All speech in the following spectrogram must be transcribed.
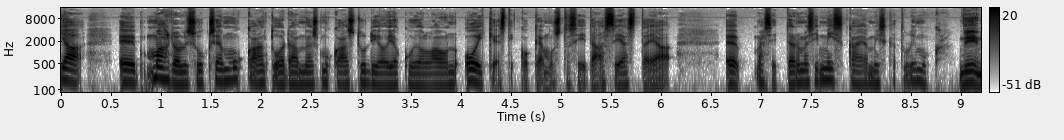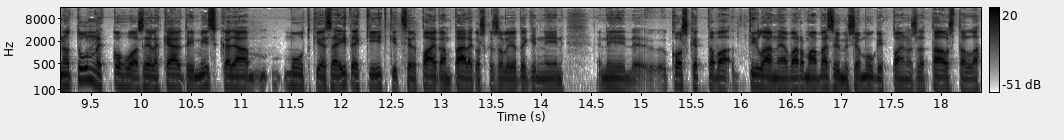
ja ö, mahdollisuuksien mukaan tuodaan myös mukaan studio joku, jolla on oikeasti kokemusta siitä asiasta ja mä sitten törmäsin Miskaan ja Miska tuli mukaan. Niin, no tunnekohua siellä käytiin, Miska ja muutkin, ja sä itsekin itkit siellä paikan päällä, koska se oli jotenkin niin, niin koskettava tilanne ja varmaan väsymys ja muukin paino siellä taustalla.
